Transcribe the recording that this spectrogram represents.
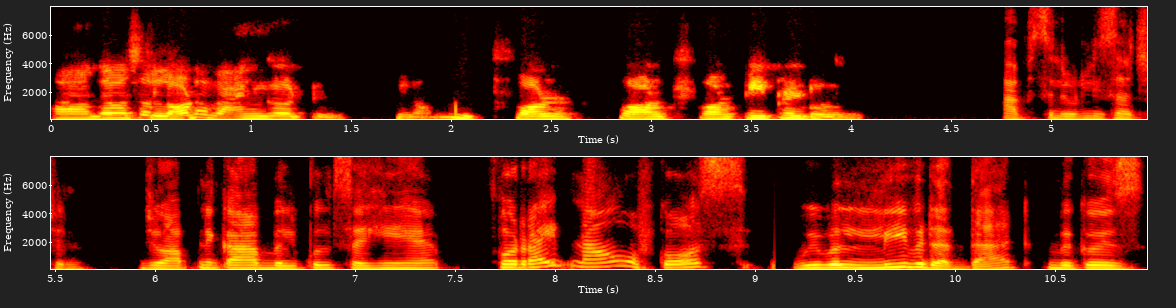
Uh, there was a lot of anger too, you know, for for for people doing. Absolutely, Sachin. जो आपने कहा बिल्कुल सही है for right now, of course, we will leave it at that because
